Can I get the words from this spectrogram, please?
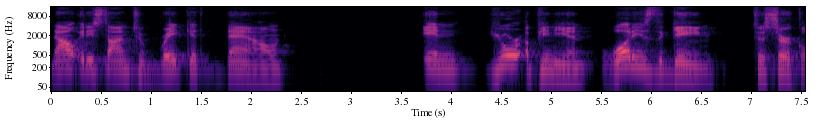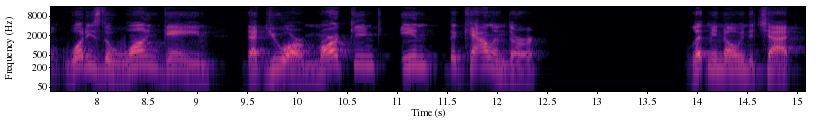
Now it is time to break it down. In your opinion, what is the game to circle? What is the one game that you are marking in the calendar, let me know in the chat.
